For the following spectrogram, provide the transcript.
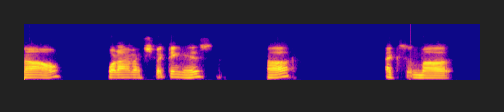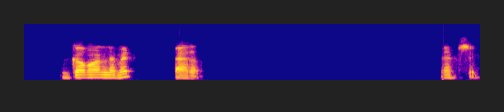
Now, what I'm expecting is a uh, governor limit error. Let's see.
